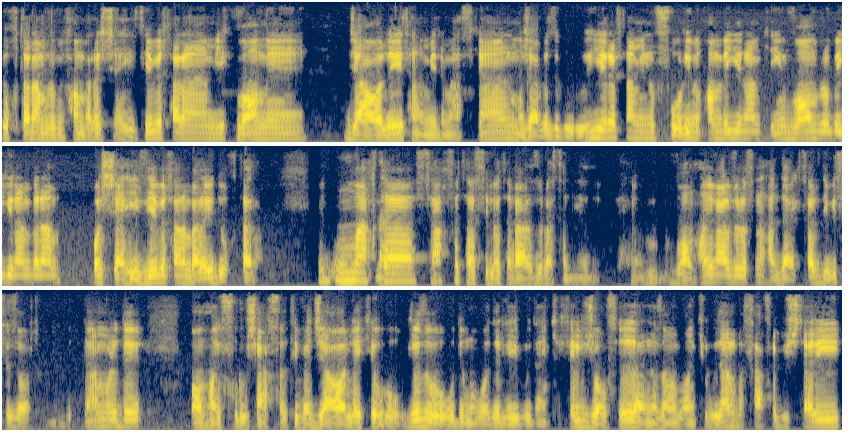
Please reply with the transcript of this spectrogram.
دخترم رو می‌خوام برای شهیدیه بخرم یک وام جعاله تعمیر مسکن مجوز گروهی گرفتم اینو فوری می‌خوام بگیرم که این وام رو بگیرم برم با شهیدیه بخرم برای دخترم. اون مقطع سقف تحصیلات قرض رسانی وام های قرض رسانی حد اکثر 200 هزار در مورد وام های فروش اقساطی و جعاله که جز عقود مبادله بودن که خیلی جا افتاده در نظام بانکی بودن با صفحه بیشتری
